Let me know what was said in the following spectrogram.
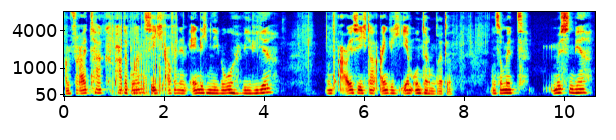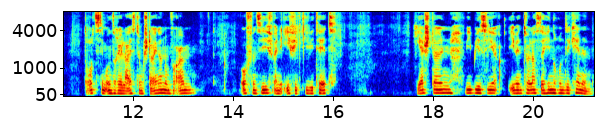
Am Freitag Paderborn sehe ich auf einem ähnlichen Niveau wie wir. Und Aue sehe ich da eigentlich eher im unteren Drittel. Und somit müssen wir trotzdem unsere Leistung steigern und vor allem offensiv eine Effektivität herstellen, wie wir sie eventuell aus der Hinrunde kennen.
